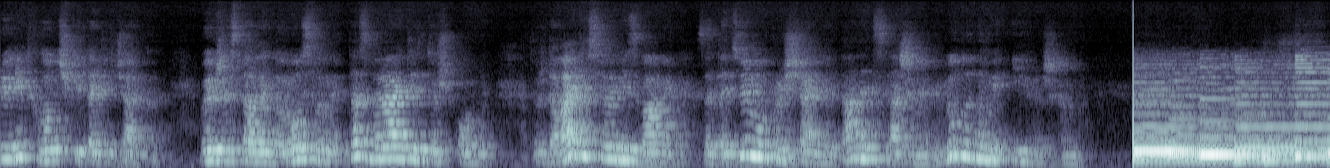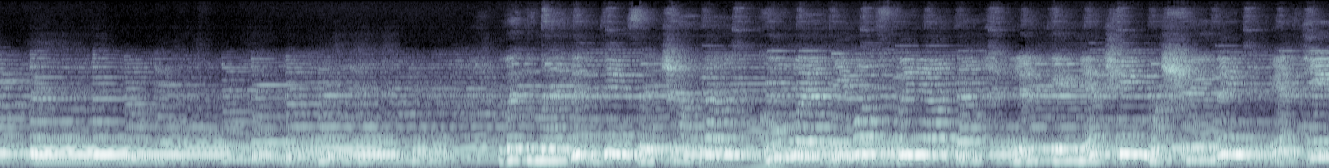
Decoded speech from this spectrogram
Привіт, хлопчики та дівчатка! Ви вже стали дорослими та збираєтесь до школи. Тож давайте сьогодні з вами затанцюємо прощальний танець з нашими улюбленими іграшками. Ведмедики, зайчата, м'ячі, машини, як тішили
